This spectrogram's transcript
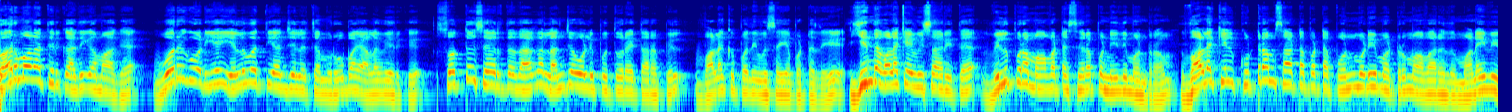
வருமானத்திற்கு அதிகமாக ஒரு கோடியே எழுபத்தி அஞ்சு லட்சம் ரூபாய் அளவிற்கு சொத்து சேர்த்ததாக லஞ்ச ஒழிப்புத்துறை தரப்பில் வழக்கு பதிவு செய்யப்பட்டது. இந்த வழக்கை விசாரித்த விழுப்புரம் மாவட்ட சிறப்பு நீதிமன்றம் வழக்கில் குற்றம் சாட்டப்பட்ட பொன்முடி மற்றும் அவரது மனைவி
